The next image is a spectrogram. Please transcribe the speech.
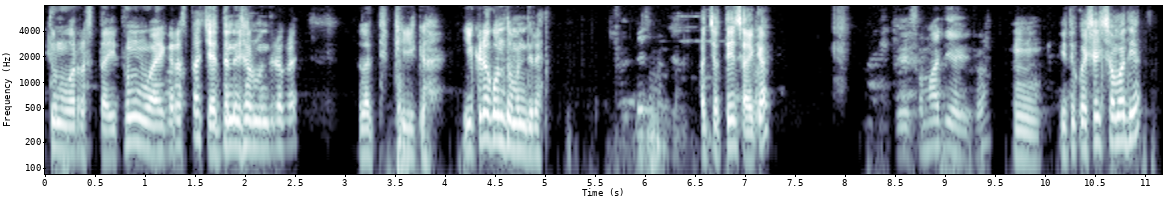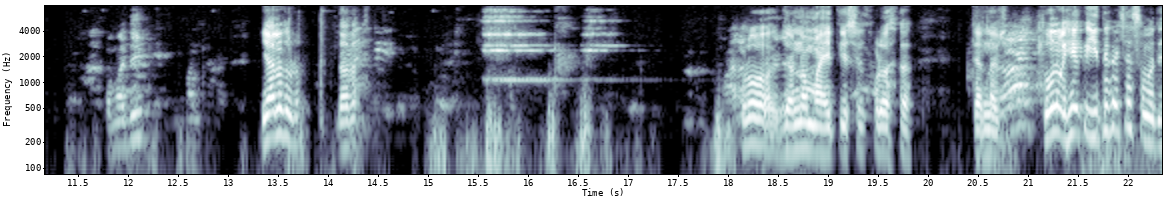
इथून वर रस्ता इथून आहे का रस्ता चैतन्येश्वर मंदिराकडे. चला ठीक आहे. इकडे कोणतं मंदिर आहे? अच्छा तेच आहे का? हे समाधी आहे इथं. हम्म. इथे कशाची समाधी आहे? समाधी? या ना थोडं दादा. थोडं ज्यांना माहिती असेल थोडं त्यांना. थोडं हे इथे कशा समाधी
